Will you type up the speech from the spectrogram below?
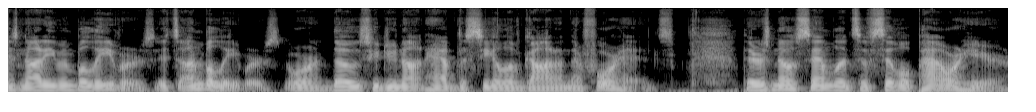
is not even believers, it's unbelievers, or those who do not have the seal of God on their foreheads. There is no semblance of civil power here,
